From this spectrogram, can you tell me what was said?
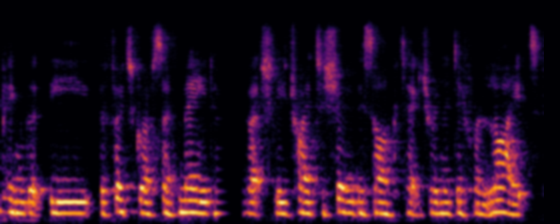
that the, the photographs I've made have actually tried to show this architecture in a different light.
